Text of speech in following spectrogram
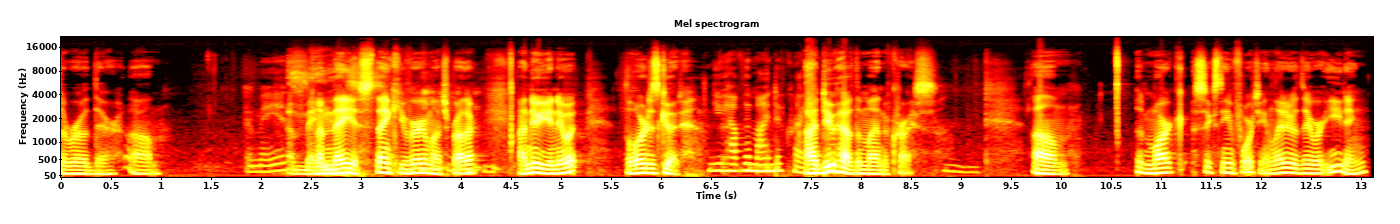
the road there. Um, Emmaus. Emmaus. Emmaus. Thank you very much, brother. I knew you knew it. The Lord is good. You have the mind of Christ. I do have the mind of Christ. Um, Mark sixteen fourteen. Later they were eating.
